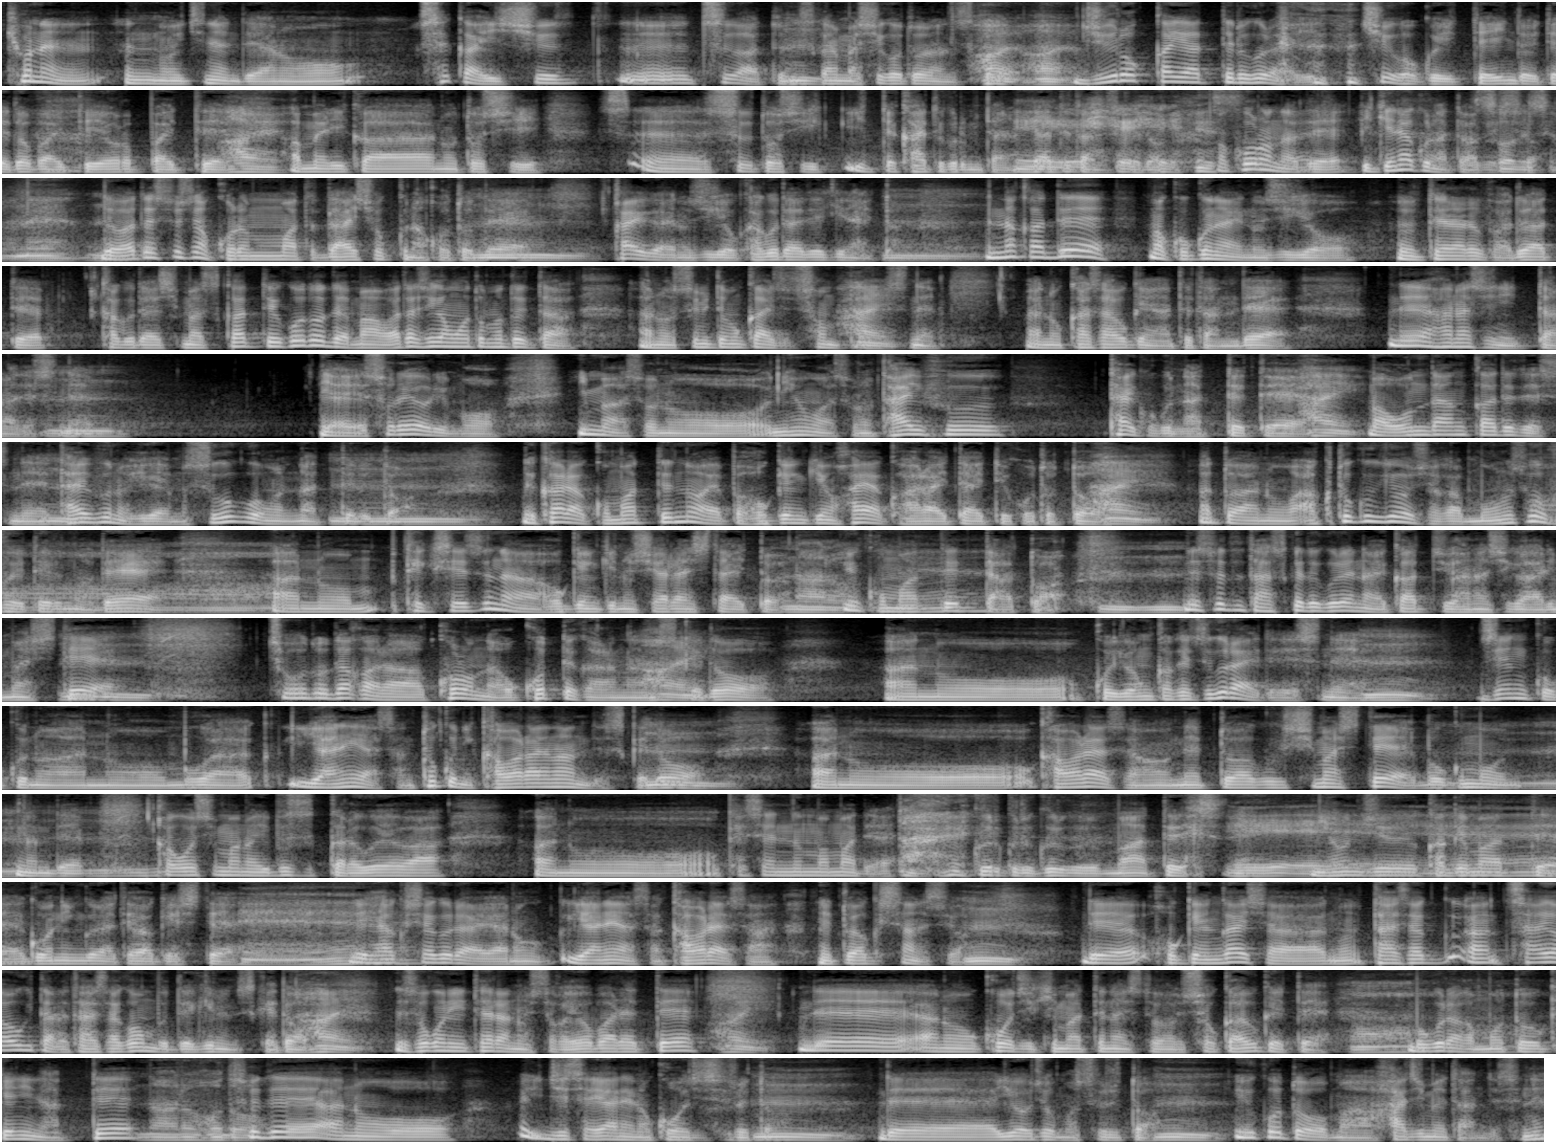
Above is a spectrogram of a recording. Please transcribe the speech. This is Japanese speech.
去年の1年であの世界一周ツアーっていうんですかね、うん、まあ仕事なんですけど、はいはい、16回やってるぐらい 中国行ってインド行ってドバイ行ってヨーロッパ行って、はい、アメリカの都市、えー、数都市行って帰ってくるみたいなのやってたんですけど、えー、まあ、コロナで行けなくなったわけですよ。で私としてはこれもまた大ショックなことで、うん、海外の事業を拡大できないと。うん、中で、まあ、国内の事業テラルファどうやって拡大しますか？っていうことで、まあ、私がもともといたあの住友海上損保ですね、はい、あの火災保険やってたんでで話に行ったらですね、いやいやそれよりも今その日本はその台風大国になってて、はい、まあ、温暖化でですね台風の被害もすごくなってると、うん、で彼は困ってるのはやっぱ保険金を早く払いたいということと、はい、あとあの悪徳業者がものすごく増えてるのであの適切な保険金の支払いしたいという困ってったと、ねうん、でそれで助けてくれないかっていう話がありまして、うん、ちょうどだからコロナ起こってからなんですけど、はい。あのこれ4か月ぐらいでですね、うん、全国のあの僕は屋根屋さん特に瓦なんですけど、うん、あの瓦屋さんをネットワークしまして僕もなんで鹿児島の指宿から上はあの気仙沼までぐるぐるぐるぐる回ってですね、日本中駆け回って5人ぐらい手分けして、で100社ぐらいあの屋根屋さん瓦屋さんネットワークしたんですよ。うん。で保険会社の対策災害起きたら対策本部できるんですけど、はい、でそこに寺の人が呼ばれて、はい、であの工事決まってない人を紹介受けて僕らが元請けになってなるほど。それであの実際屋根の工事すると、うん、で養生もするということをまあ始めたんですね。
